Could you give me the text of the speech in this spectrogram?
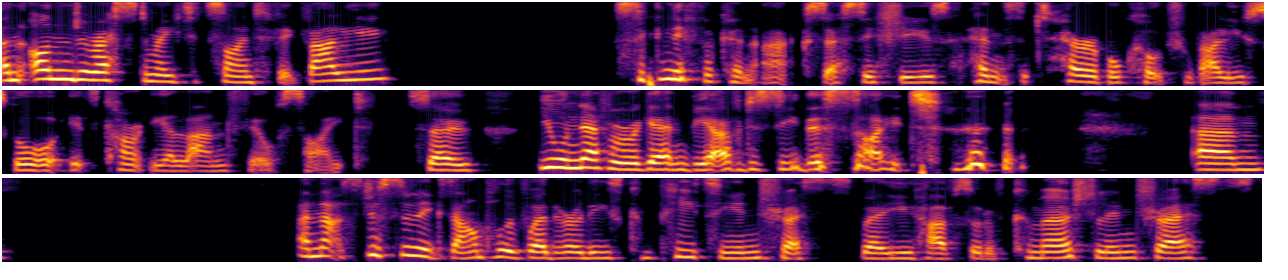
an underestimated scientific value, significant access issues, hence a terrible cultural value score. It's currently a landfill site. So you will never again be able to see this site. um, and that's just an example of where there are these competing interests where you have sort of commercial interests.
